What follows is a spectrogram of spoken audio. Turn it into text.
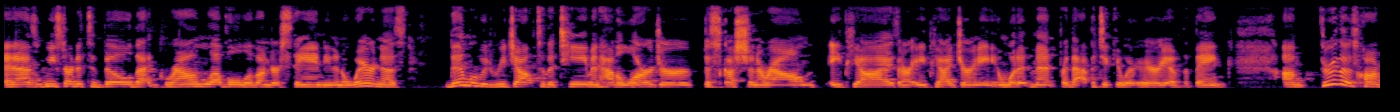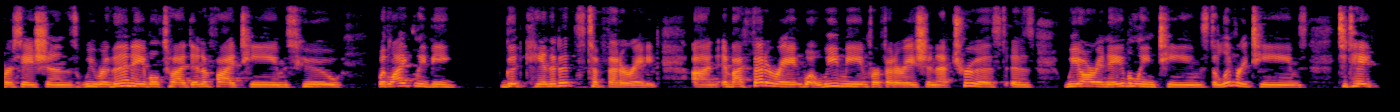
And as we started to build that ground level of understanding and awareness, then we would reach out to the team and have a larger discussion around APIs and our API journey and what it meant for that particular area of the bank. Um, through those conversations, we were then able to identify teams who would likely be good candidates to federate. and by federate, what we mean for federation at Truist is we are enabling teams, delivery teams, to take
